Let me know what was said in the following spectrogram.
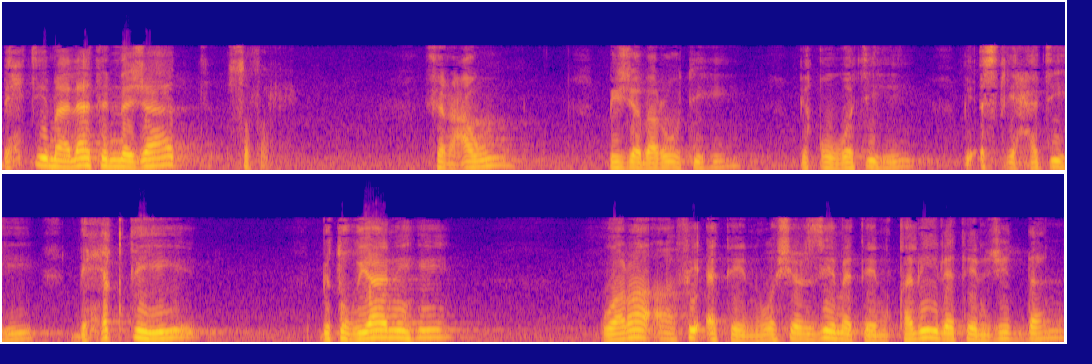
باحتمالات النجاة صفر. فرعون بجبروته بقوته بأسلحته بحقده بطغيانه وراء فئة وشرذمة قليلة جدا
